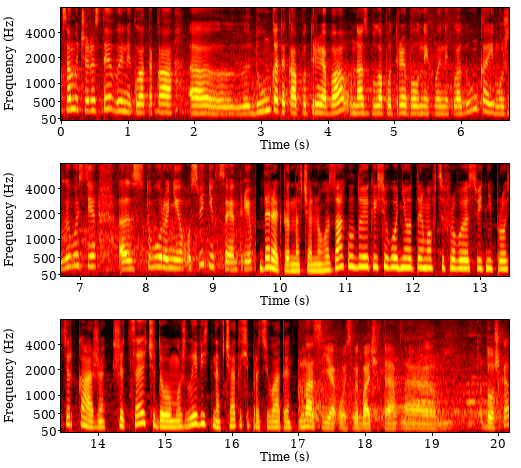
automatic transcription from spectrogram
Саме через те виникла така е, думка, така потреба. У нас була потреба, у них виникла думка і можливості е, створення освітніх центрів. Директор навчального закладу, який сьогодні отримав цифровий освітній простір, каже, що це чудова можливість навчатися працювати. У нас є ось, ви бачите, е, дошка,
